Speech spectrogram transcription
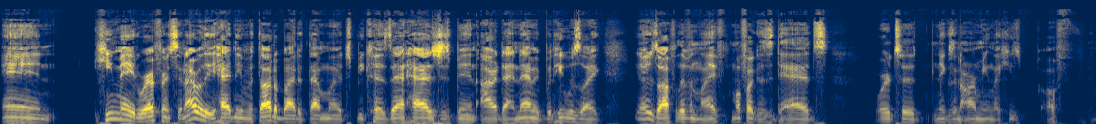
And he made reference and I really hadn't even thought about it that much because that has just been our dynamic. But he was like, you know, he's off living life. Motherfucker's dad's word to niggas in the army, like he's off in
